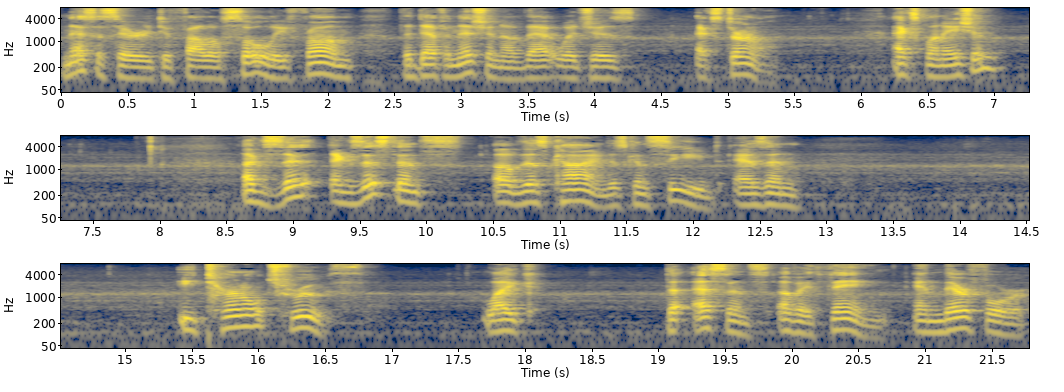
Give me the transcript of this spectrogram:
necessary to follow solely from the definition of that which is external. Explanation Exi- Existence of this kind is conceived as an eternal truth, like the essence of a thing, and therefore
